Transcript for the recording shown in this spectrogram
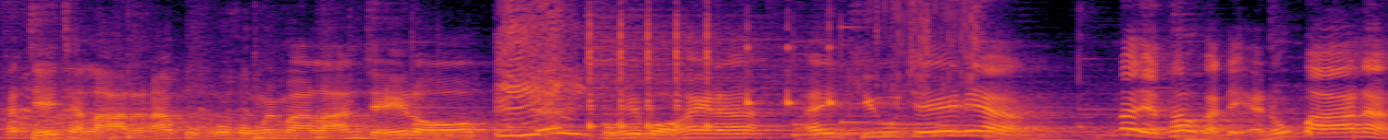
ถ้าเจ๊ฉลาดอะนะ ผมก็คงไม่มาร้านเจ๊หรอก ผมจะบอกให้นะ ไอคิวเจ๊เนี่ย น่าจะเท่ากับเด็กอนุบาลอะ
